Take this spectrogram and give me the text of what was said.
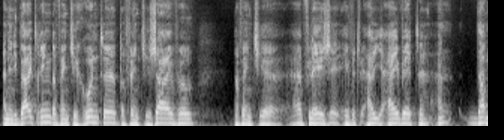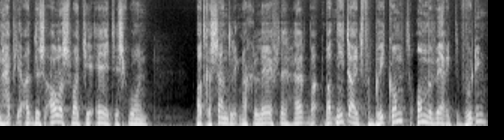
En in die buitenring, daar vind je groenten, daar vind je zuivel, daar vind je hè, vlees, eventueel je eiwitten. En dan heb je dus alles wat je eet, is gewoon wat recentelijk nog geleefd is. Wat, niet uit de fabriek komt, onbewerkte voeding.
